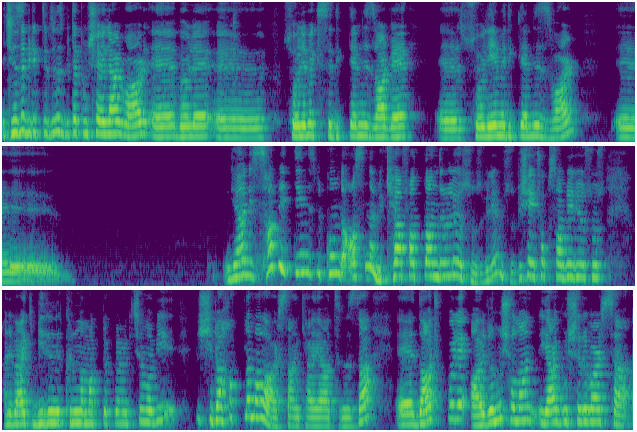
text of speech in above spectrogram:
içinize biriktirdiğiniz bir takım şeyler var. Ee, böyle e, söylemek istedikleriniz var ve e, söyleyemedikleriniz var. Ee, yani sabrettiğiniz bir konuda aslında mükafatlandırılıyorsunuz biliyor musunuz? Bir şey çok sabrediyorsunuz. Hani belki birini kırmamak, dökmemek için ama bir bir şey rahatlama var sanki hayatınızda. Ee, daha çok böyle ayrılmış olan yay burçları varsa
